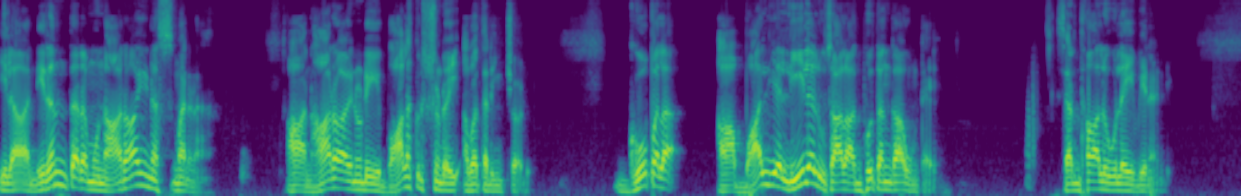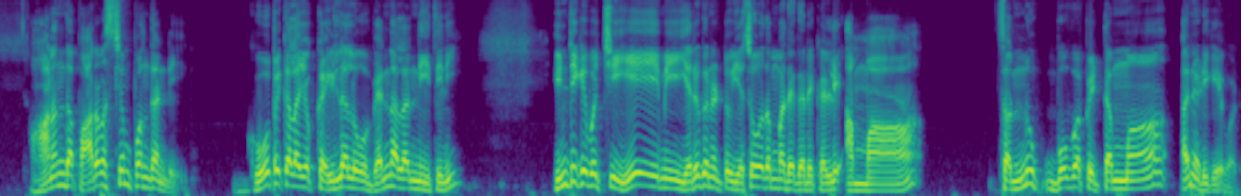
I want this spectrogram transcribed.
ఇలా నిరంతరము నారాయణ స్మరణ. ఆ నారాయణుడి బాలకృష్ణుడై అవతరించాడు. గోపల ఆ బాల్య లీలలు చాలా అద్భుతంగా ఉంటాయి. శ్రద్ధాలువులై వినండి. ఆనంద పారవస్యం పొందండి. గోపికల యొక్క ఇళ్ళలో వెన్నలన్నీ తిని ఇంటికి వచ్చి ఏమీ ఎరుగనట్టు యశోదమ్మ దగ్గరికి వెళ్ళి అమ్మా చన్ను బొవ్వ పెట్టమ్మా అని అడిగేవాడు.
